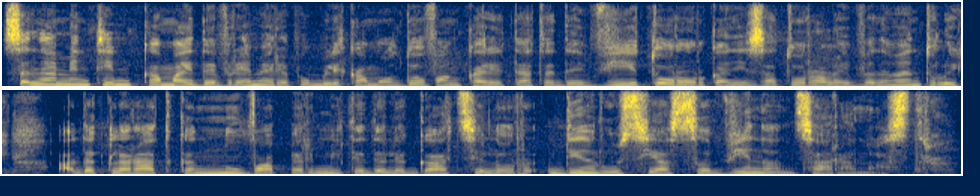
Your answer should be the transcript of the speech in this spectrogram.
Să ne amintim că mai devreme Republica Moldova, în calitate de viitor organizator al evenimentului, a declarat că nu va permite delegațiilor din Rusia să vină în țara noastră.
